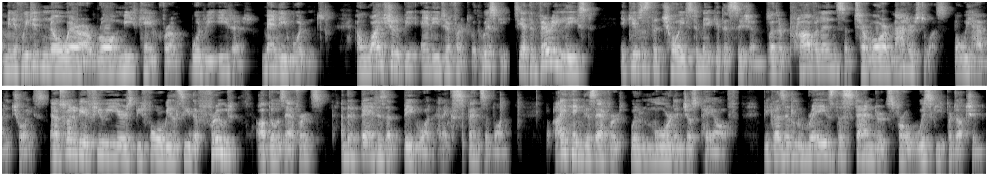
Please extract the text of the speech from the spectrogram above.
I mean, if we didn't know where our raw meat came from, would we eat it? Many wouldn't. And why should it be any different with whiskey? See, at the very least, it gives us the choice to make a decision whether provenance and terroir matters to us, but we have the choice. Now, it's going to be a few years before we'll see the fruit of those efforts, and the bet is a big one, an expensive one. But I think this effort will more than just pay off because it'll raise the standards for whiskey production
